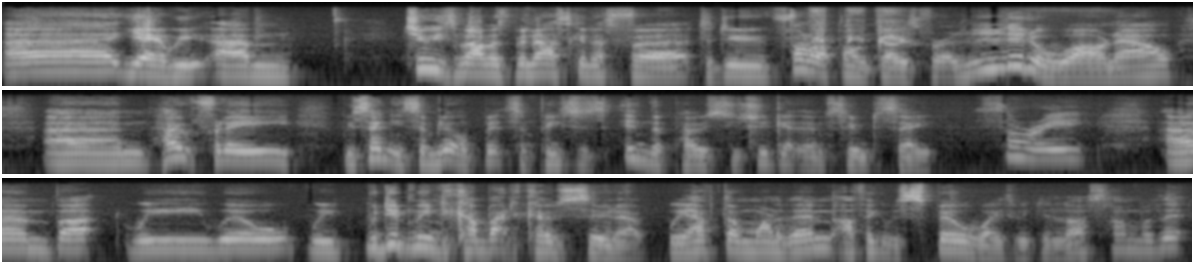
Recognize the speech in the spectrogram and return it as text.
Uh, yeah, we um, Chewy's mama's been asking us for to do follow up on Ghost for a little while now. Um, hopefully, we sent you some little bits and pieces in the post. You should get them soon to say sorry. Um, but we will. We we did mean to come back to Ghost sooner. We have done one of them. I think it was Spillways we did last time. Was it?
